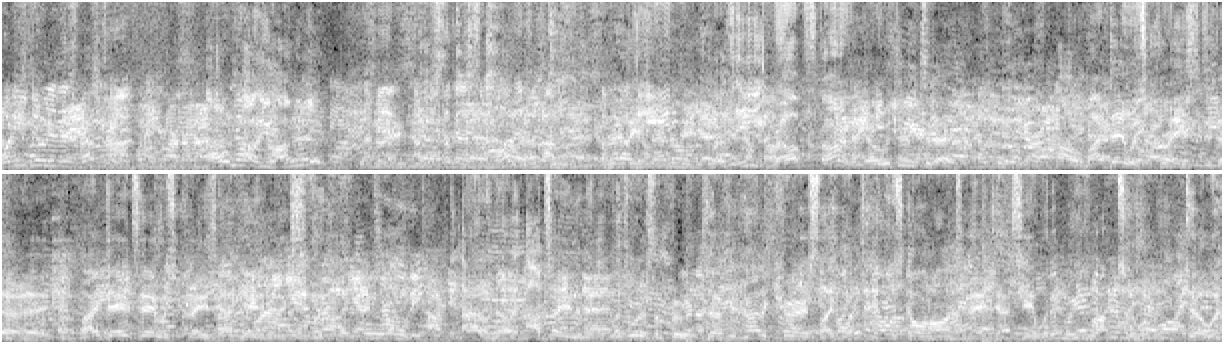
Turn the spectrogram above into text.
What are you doing in this restaurant? I don't know. Are you hungry? I mean, I'm just looking at some wines, but I'm, I'm about to eat. Let's eat, bro. I'm starving, yo. What you eat today? Oh, my day was crazy today. My day today was crazy. I can't even explain. Yeah, I'm sure we'll be talking. I don't know. I'll tell you in a minute. Let's order some food. So if you're kind of curious, like, what the hell is going on today, Jesse? What were you up to? What were you doing?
